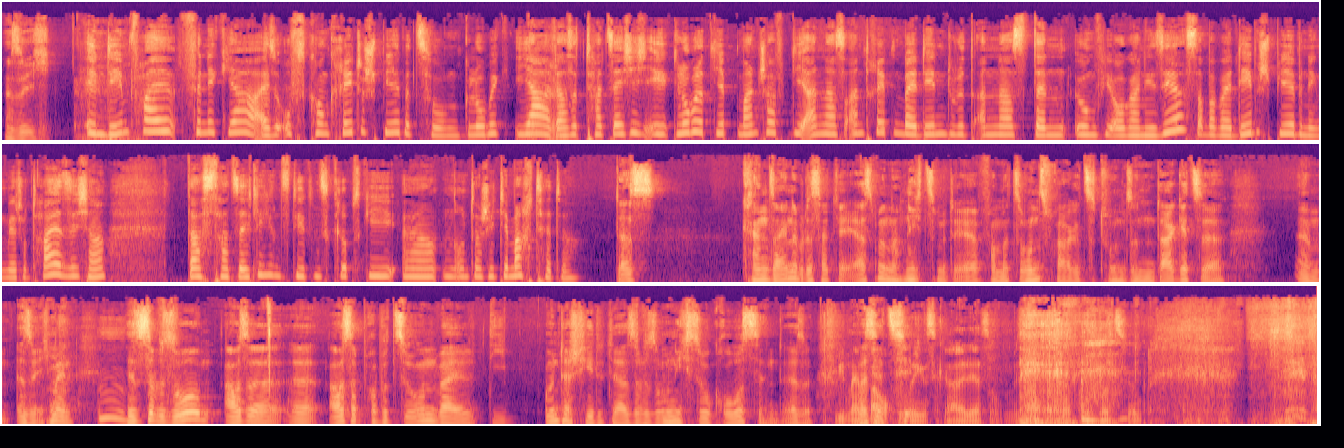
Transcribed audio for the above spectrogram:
Also ich, In dem Fall finde ich ja, also aufs konkrete Spiel bezogen, glaube ich, ja, Okay. dass es tatsächlich, ich glaube, es gibt Mannschaften, die anders antreten, bei denen du das anders dann irgendwie organisierst, aber bei dem Spiel bin ich mir total sicher, dass tatsächlich ein Steven Skripski äh, einen Unterschied gemacht hätte. das kann sein, aber das hat ja erstmal noch nichts mit der Formationsfrage zu tun, sondern da geht's ja, ähm, also ich meine, das ist sowieso außer, äh, außer Proportion, weil die Unterschiede da sowieso nicht so groß sind. Also wie mein was Bauch jetzt, übrigens gerade, der ist auch ein bisschen aus der Proportion.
